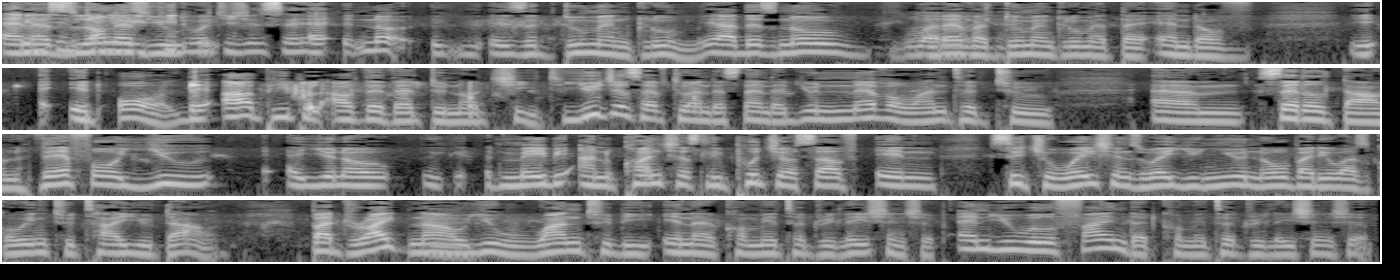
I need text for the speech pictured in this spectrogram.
And Quentin, as long as you what you just said, uh, no, is it doom and gloom? Yeah, there's no whatever oh, okay. doom and gloom at the end of it all. There are people out there that do not cheat. You just have to understand that you never wanted to um, settle down. Therefore, you uh, you know, maybe unconsciously put yourself in situations where you knew nobody was going to tie you down. But right now, mm. you want to be in a committed relationship, and you will find that committed relationship.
